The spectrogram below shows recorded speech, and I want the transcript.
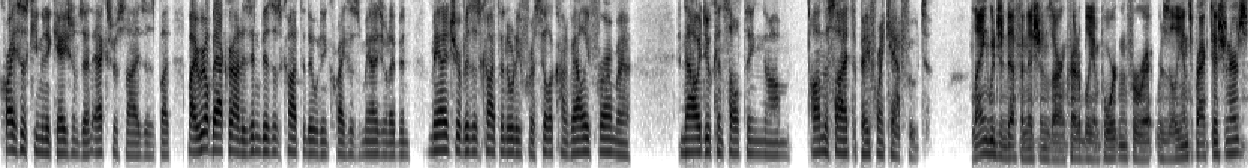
crisis communications, and exercises. But my real background is in business continuity and crisis management. I've been manager of business continuity for a Silicon Valley firm, uh, and now I do consulting um, on the side to pay for my cat food. Language and definitions are incredibly important for re- resilience practitioners.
